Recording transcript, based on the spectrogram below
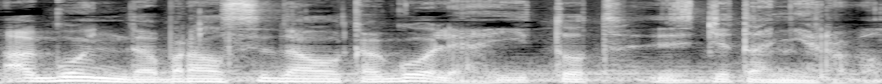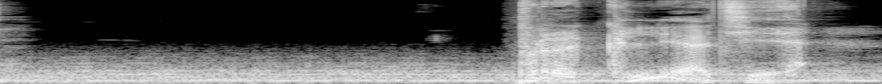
огонь добрался до алкоголя, и тот сдетонировал. «Проклятие!»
